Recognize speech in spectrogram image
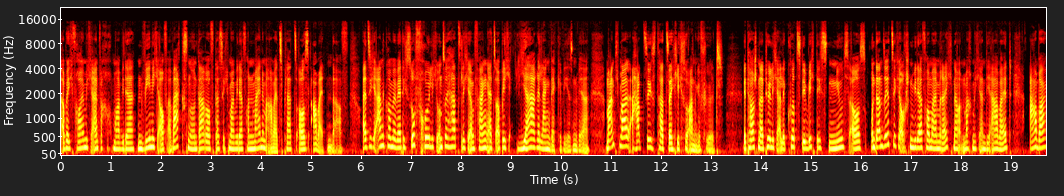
aber ich freue mich einfach auch mal wieder ein wenig auf Erwachsene und darauf, dass ich mal wieder von meinem Arbeitsplatz aus arbeiten darf. Als ich ankomme, werde ich so fröhlich und so herzlich empfangen, als ob ich jahrelang weg gewesen wäre. Manchmal hat sich's tatsächlich so angefühlt. Wir tauschen natürlich alle kurz die wichtigsten News aus und dann sitze ich auch schon wieder vor meinem Rechner und mache mich an die Arbeit. Aber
